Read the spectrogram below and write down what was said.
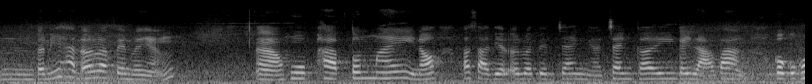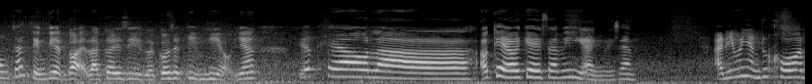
อืมตอนนี้หัดเอิ้นว่าเป็นมาอย่างอ่ารูภาพต้นไม้เนาะภาษาเวียดเอิ้นว่าเป็นแจ้งเนี่ยแจ้ง cây cây lá vàng cô cũng không chắc tiếng Việt gọi là cây gì rồi cô sẽ tìm hiểu nhá tiếp theo là ok ok xem cái hình ảnh này xem อันนี้มันยังทุกคน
